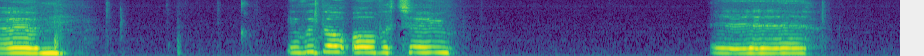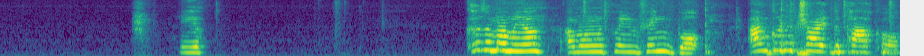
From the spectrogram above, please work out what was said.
um if we go over to uh, here because I'm on my own, I'm only playing thing, but I'm going to try the parkour.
